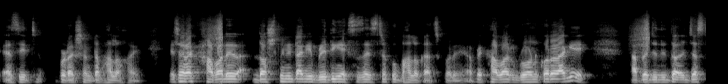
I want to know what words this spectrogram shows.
অ্যাসিড প্রোডাকশনটা ভালো হয়। এছাড়া খাবারের দশ মিনিট আগে ব্রিদিং এক্সারসাইজটা খুব ভালো কাজ করে। আপনি খাবার গ্রহণ করার আগে আপনি যদি জাস্ট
